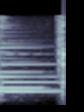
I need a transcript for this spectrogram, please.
you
